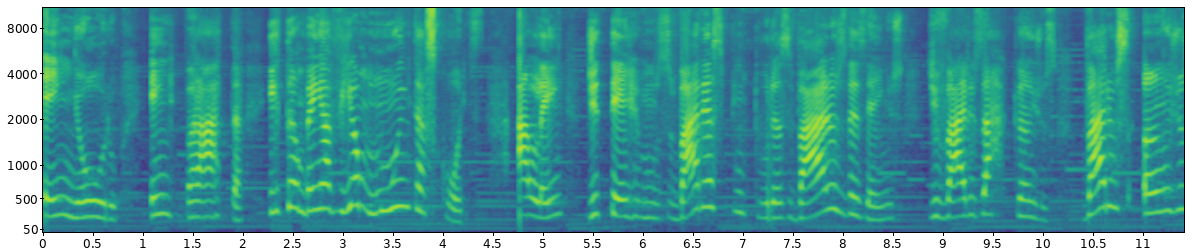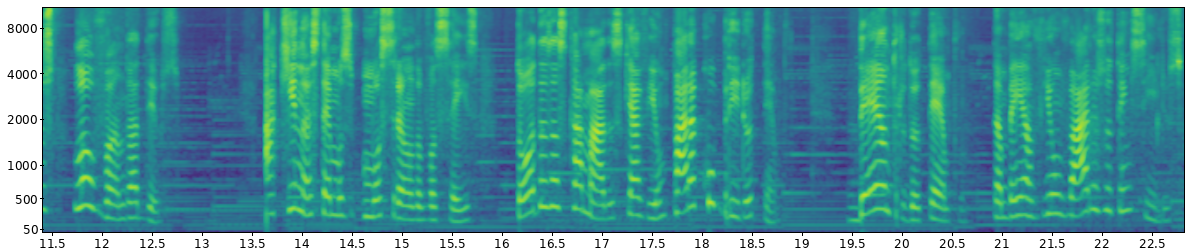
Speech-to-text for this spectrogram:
em ouro, em prata e também havia muitas cores, além de termos várias pinturas, vários desenhos de vários arcanjos, vários anjos louvando a Deus. Aqui nós temos mostrando a vocês todas as camadas que haviam para cobrir o templo. Dentro do templo também haviam vários utensílios,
